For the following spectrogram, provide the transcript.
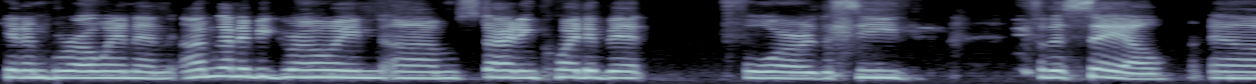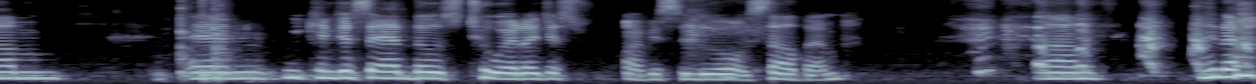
get them growing. And I'm going to be growing, um, starting quite a bit for the seed for the sale. Um, and we can just add those to it. I just obviously we won't sell them. Um, you know,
